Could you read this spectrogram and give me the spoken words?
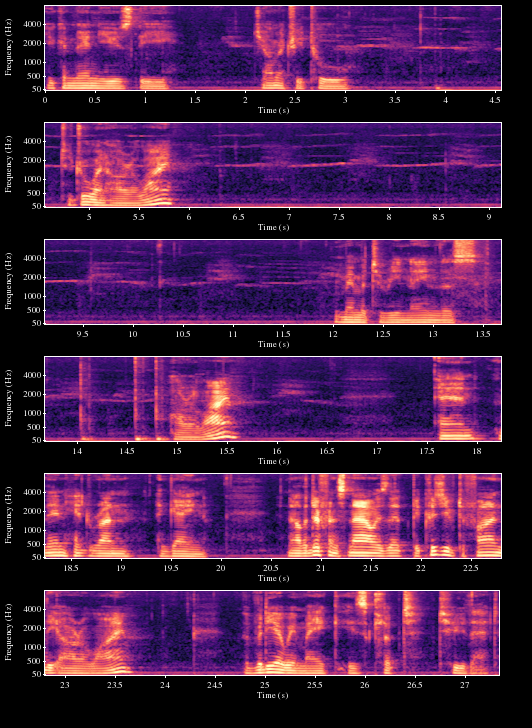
you can then use the geometry tool to draw an ROI. Remember to rename this ROI and then hit run again. Now the difference now is that because you've defined the ROI, the video we make is clipped to that.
